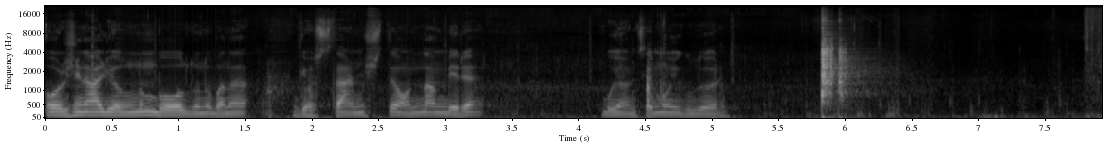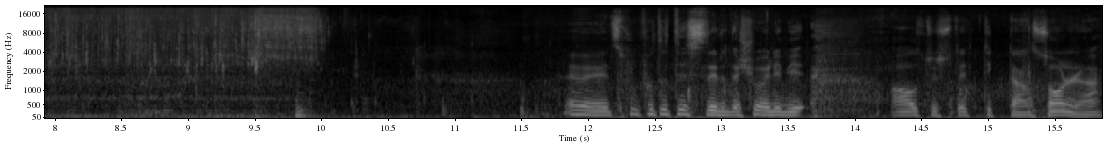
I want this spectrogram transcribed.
Orijinal yolunun bu olduğunu bana göstermişti. Ondan beri bu yöntemi uyguluyorum. Evet bu patatesleri de şöyle bir alt üst ettikten sonra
